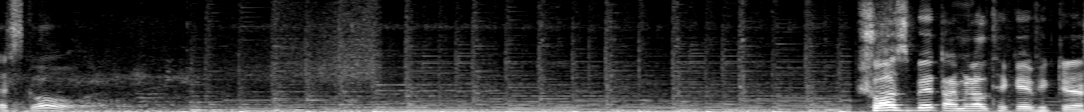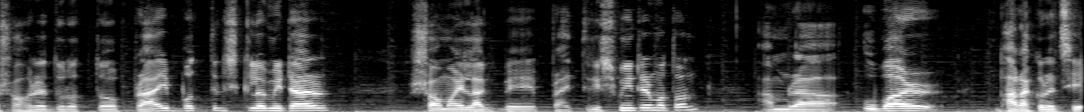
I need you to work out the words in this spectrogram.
লেটস গো সোয়াসবে টার্মিনাল থেকে ভিক্টোরিয়া শহরের দূরত্ব প্রায় বত্রিশ কিলোমিটার। সময় লাগবে প্রায় ত্রিশ মিনিটের মতন। আমরা উবার ভাড়া করেছি।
